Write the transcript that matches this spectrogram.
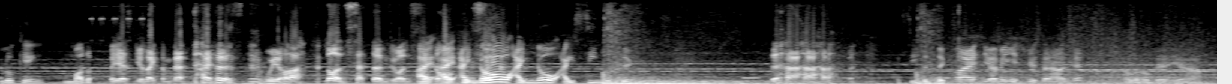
looking mother. But yes, you're like the map titles. We are not on Saturn, we're on I, I, I know, I know. I seen the dick. I seen the dick. Why? You having issues now, is it? a little bit, yeah.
